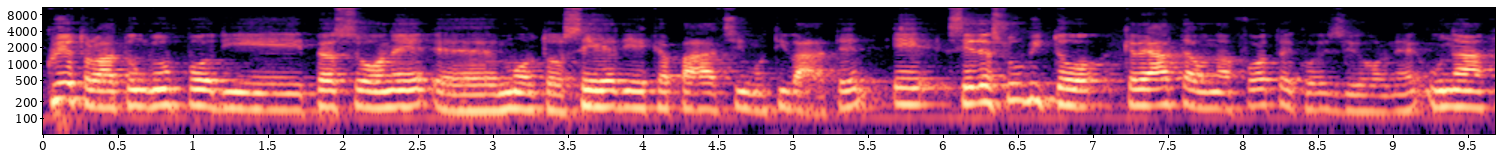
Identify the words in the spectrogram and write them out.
Qui ho trovato un gruppo di persone eh, molto serie, capaci, motivate e si è da subito creata una forte coesione, una,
